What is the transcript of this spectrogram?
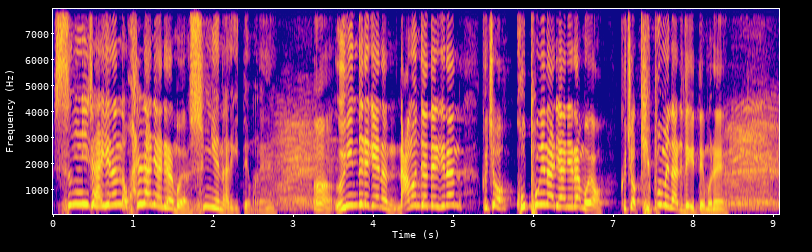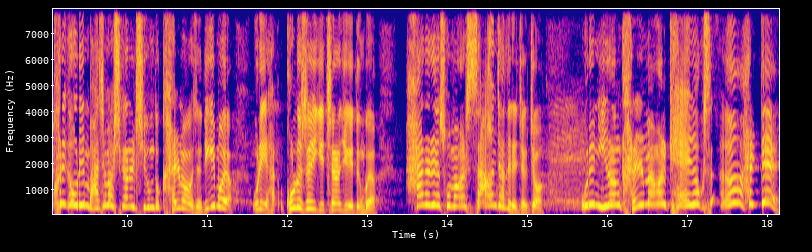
승리자에게는 환란이 아니라 뭐야? 승리의 날이기 때문에. 어, 의인들에게는 남은 자들에게는 그죠? 고통의 날이 아니라 뭐요? 그죠? 기쁨의 날이 되기 때문에. 그러니까 우리 마지막 시간을 지금도 갈망하고 있어요. 이게 뭐야? 우리 골로새 이게 지난주에 했던 뭐야? 하늘의 소망을 쌓은 자들이죠. 그죠? 우리는 이런 갈망을 계속 어, 할때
